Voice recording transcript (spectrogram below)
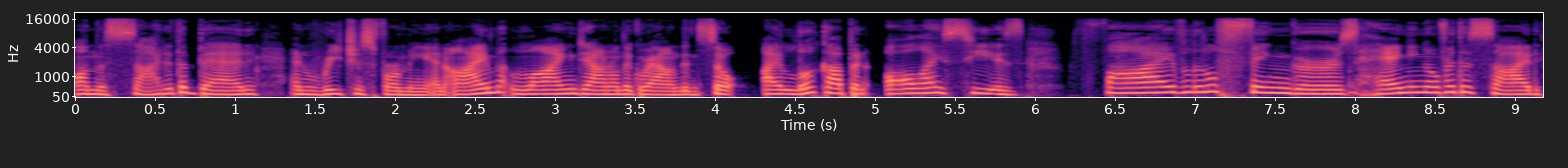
on the side of the bed and reaches for me. And I'm lying down on the ground. And so I look up and all I see is five little fingers hanging over the side,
